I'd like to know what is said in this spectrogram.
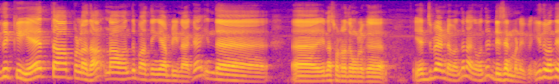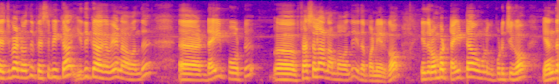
இதுக்கு ஏத்தாப்பில் தான் நான் வந்து பார்த்தீங்க அப்படின்னாக்க இந்த என்ன சொல்கிறது உங்களுக்கு எஜ் பேண்டை வந்து நாங்கள் வந்து டிசைன் பண்ணியிருக்கோம் இது வந்து எஜ் பேண்ட் வந்து ஸ்பெசிஃபிக்காக இதுக்காகவே நான் வந்து டை போட்டு ஸ்பெஷலாக நம்ம வந்து இதை பண்ணியிருக்கோம் இது ரொம்ப டைட்டாக உங்களுக்கு பிடிச்சிக்கும். எந்த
